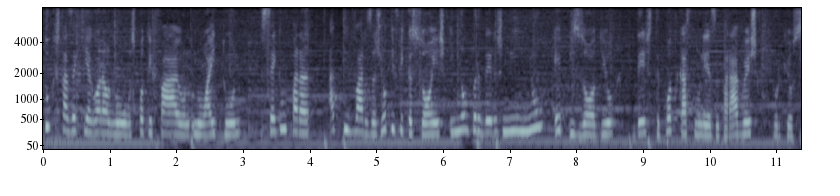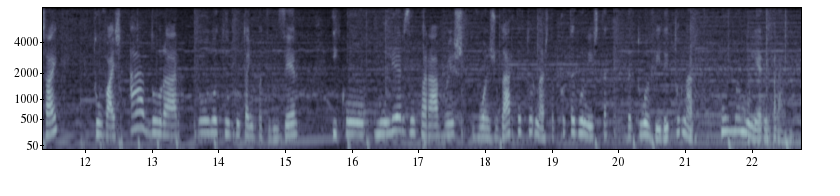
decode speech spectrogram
tu que estás aqui agora no Spotify ou no iTunes, segue-me para ativares as notificações e não perderes nenhum episódio deste podcast Mulheres Imparáveis, porque eu sei que tu vais adorar tudo aquilo que eu tenho para te dizer e com Mulheres Imparáveis vou ajudar-te a tornar-te protagonista da tua vida e tornar-te uma mulher imparável.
